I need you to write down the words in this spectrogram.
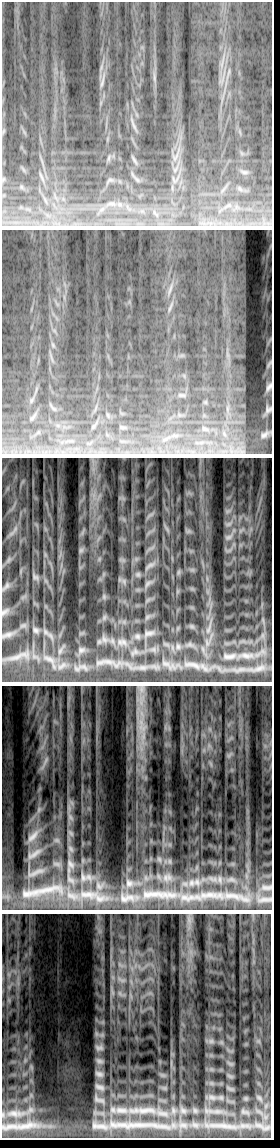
റെസ്റ്റോറന്റ് സൗകര്യം. വിനോദത്തിനായി kids park play ground horse riding water pool Nila boat club. Mayanur തട്ടകത്തിൽ ദക്ഷിണ മുഖരം രണ്ടായിരത്തി ഇരുപത്തിയഞ്ചിന് വേദിയൊരുങ്ങുന്നു. മായന്നൂർ തട്ടകത്തിൽ ദക്ഷിണമുഖരം ഇരുപത് ഇരുപത്തിയഞ്ചിന് വേദിയൊരുങ്ങുന്നു. നാട്യവേദികളിലെ ലോകപ്രശസ്തരായ നാട്യാചാര്യൻ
